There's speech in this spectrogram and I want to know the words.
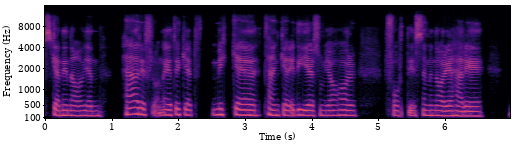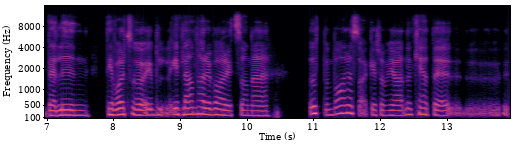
Skandinavien härifrån. Och jag tycker att mycket tankar, idéer som jag har fått i seminarier här i Berlin, det har varit så, ibland har det varit sådana uppenbara saker som jag, nu kan jag inte, eh,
